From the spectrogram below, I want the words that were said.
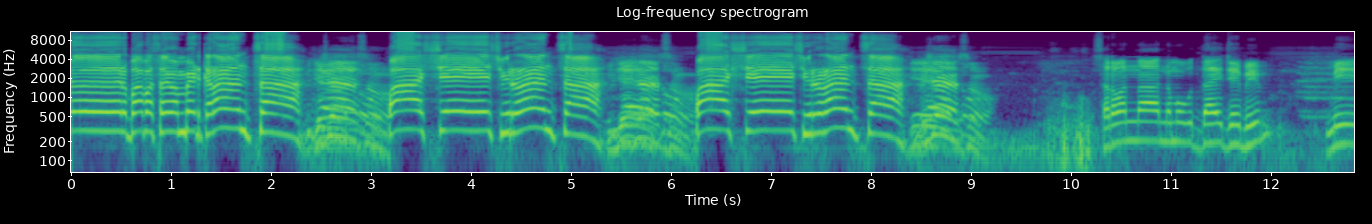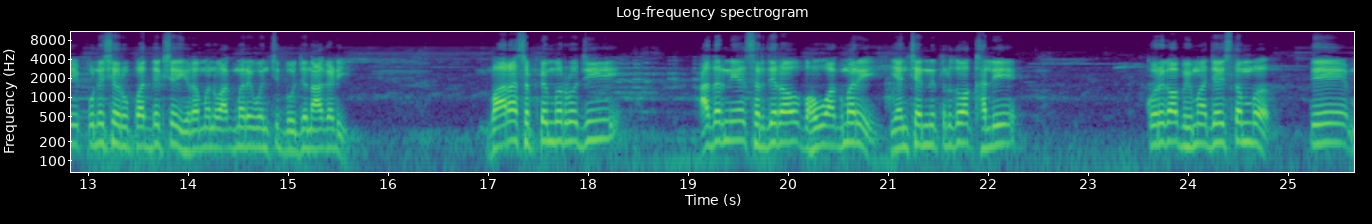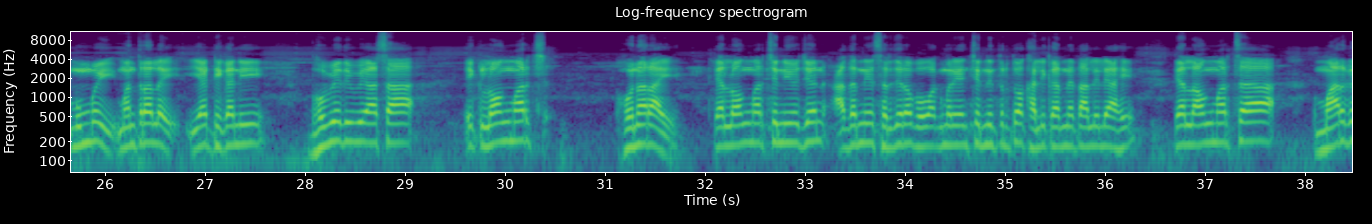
Doctor Babasaheb आंबेडकरांचा. विजय असो पाचशे असो पाचशे असो सर्वांना नमो बुद्धाय जय भीम. मी पुणे शहर उपाध्यक्ष हिरामन वाघमारे वंचित बहुजन आघाडी. बारा सप्टेंबर रोजी आदरणीय सर्जेराव भाऊ वाघमारे यांच्या नेतृत्वाखाली कोरेगाव भीमा जयस्तंभ ते मुंबई मंत्रालय या ठिकाणी भव्य दिव्य असा एक लाँग मार्च होणार आहे. त्या लाँग मार्चचे नियोजन आदरणीय सर्जेराव भाऊ वाघमारे यांच्या नेतृत्वाखाली करण्यात आलेले आहे. त्या लाँग मार्चचा मार्ग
